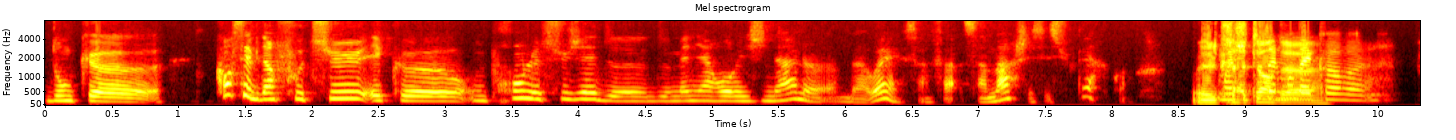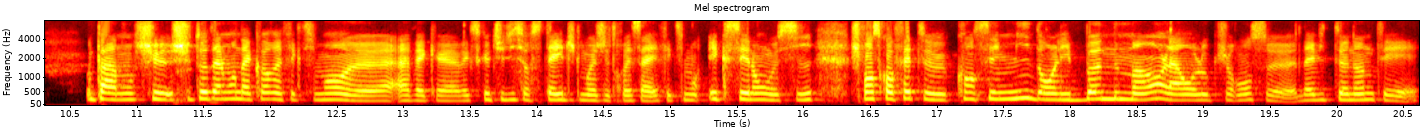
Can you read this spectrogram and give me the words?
Donc, euh, quand c'est bien foutu et que on prend le sujet de, de manière originale, euh, bah ouais, ça, marche et c'est super. Quoi. Le Moi, je suis créateur totalement de. d'accord. Pardon, je, je suis totalement d'accord effectivement euh, avec euh, avec ce que tu dis sur stage. Moi, j'ai trouvé ça effectivement excellent aussi. Je pense qu'en fait, euh, quand c'est mis dans les bonnes mains, là en l'occurrence, euh, David Tennant et,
